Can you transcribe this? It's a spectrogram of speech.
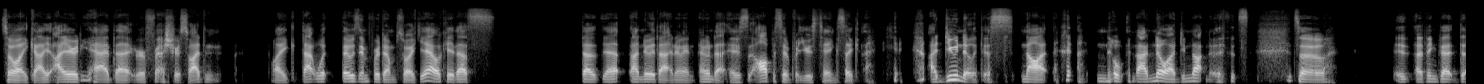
So like I, I already had that refresher, so I didn't like that. What those info dumps were like, yeah, okay, that's that, that I know that I know, I know that it's the opposite of what you're saying. It's like I do know this, not no, I know I do not know this. So it, I think that d-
